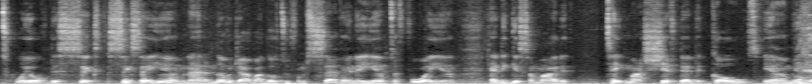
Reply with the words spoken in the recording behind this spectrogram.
12 to 6 6 a.m. and I had another job I go to from 7 a.m. to 4 a.m. Had to get somebody to take my shift at the Golds. You know what I mean?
